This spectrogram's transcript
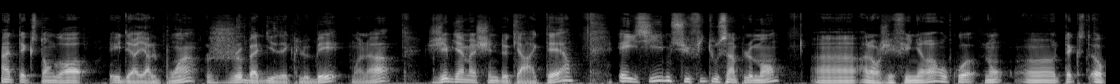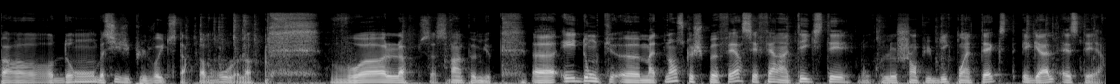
un texte en gras et derrière le point, je balise avec le B, voilà j'ai bien ma chaîne de caractères. Et ici, il me suffit tout simplement... Euh, alors, j'ai fait une erreur ou quoi? Non, euh, texte... Oh, pardon. Bah si, j'ai plus le void start, pardon. Oh là là. Voilà, ça sera un peu mieux. Euh, et donc, maintenant, ce que je peux faire, c'est faire un txt, donc le champ public.text égale str.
